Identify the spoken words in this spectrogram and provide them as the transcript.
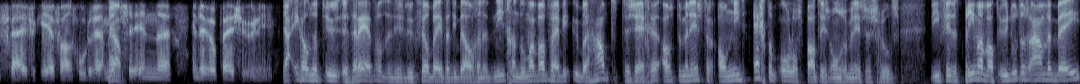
vrije verkeer van goederen en mensen in, uh, in de Europese Unie. Ja, ik hoop dat u het redt, want het is natuurlijk veel beter dat die Belgen het niet gaan doen. Maar wat heb je überhaupt te zeggen als de minister al niet echt op oorlogspad is, onze minister Schulz? Die vindt het prima wat u doet als ANWB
